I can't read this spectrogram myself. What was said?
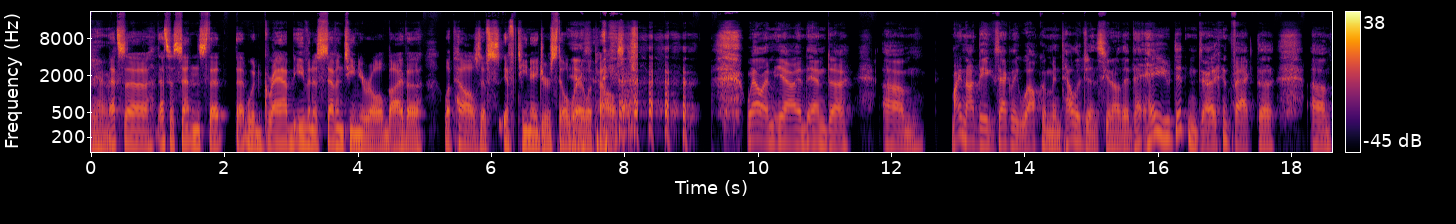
Yeah. That's a that's a sentence that that would grab even a 17 year old by the lapels if if teenagers still wear yes. lapels. well, and yeah, and and uh, um, might not be exactly welcome intelligence. You know that hey, you didn't. Uh, in fact, uh, um,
